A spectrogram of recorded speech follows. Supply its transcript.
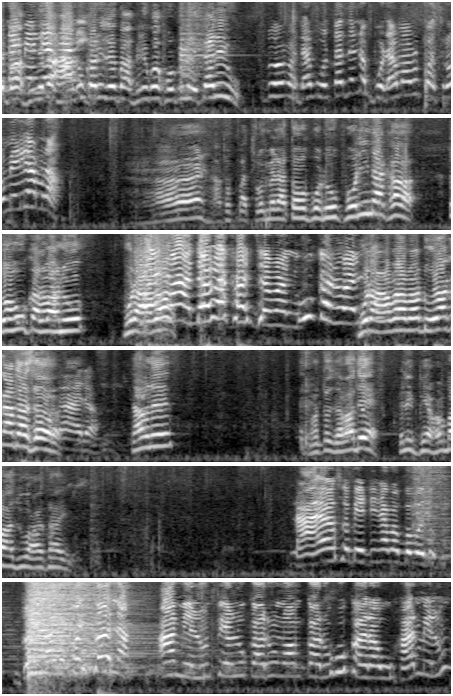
એ ભાભીને તો હારું કર્યું છે ભાભીને કોઈ ખોટું નહીં કર્યું. ડો વધારે બોલતા જ નહીં ને ભોડામાં આપણે પથરો મેલે હમણાં. હા આ તો પથરો મેલા તો ભોડું ફોડી નાખ. તો શું કરવાનું? મોરા આવા દવા ખાઈ જવાનું હું કરવાનું? મોરા આવા આવા ડોળા કાઢા છે. તાવને મને તો જવા દે. પેલી ભેહો બાજુ આ થાય. લાયો છો બેટીના બાબા બધું. ઘરના પૈસા ના. આ મેલું પેલું કરું ને આમ કરું હું કરાવું? હાર મેલું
